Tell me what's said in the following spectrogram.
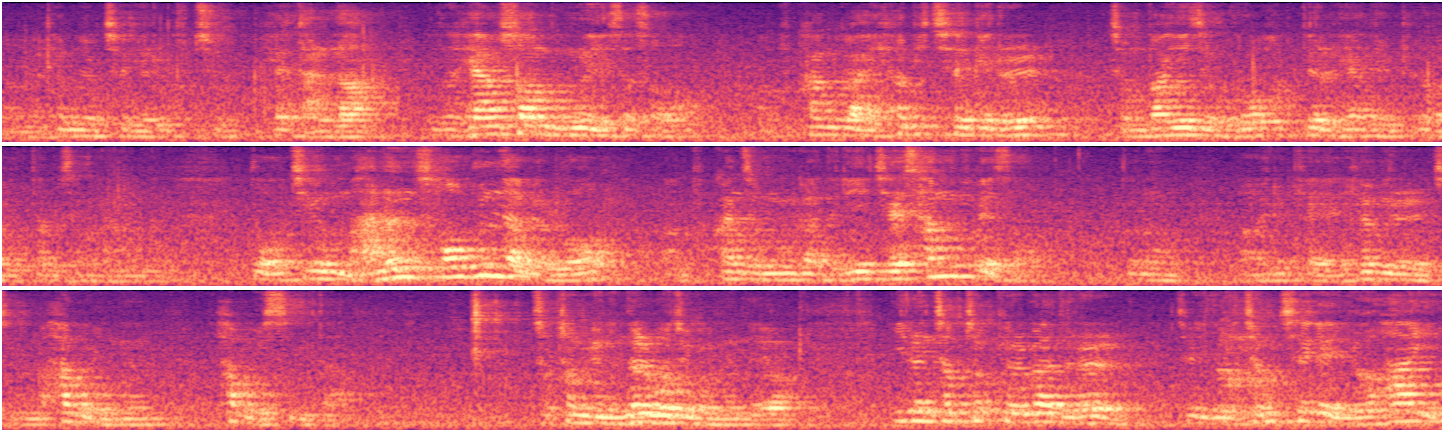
어, 협력 체계를 구축해 달라. 그래서 해양수산 부분에 있어서 어, 북한과의 협의 체계를 전방위적으로 확대를 해야 될 필요가 있다고 생각합니다. 또 지금 많은 소분야별로 어, 북한 전문가들이 제3국에서 또는 어, 이렇게 협의를 지금 하고 있는 하고 있습니다. 접촉면이 넓어지고 있는데요. 이런 접촉 결과들을 저희들이 정책에 여하이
